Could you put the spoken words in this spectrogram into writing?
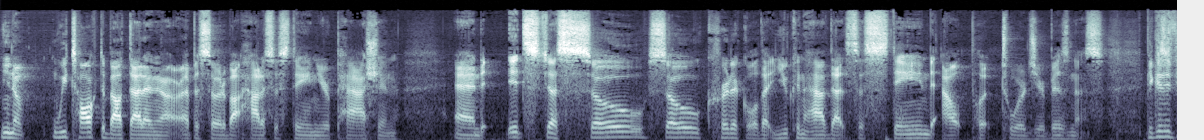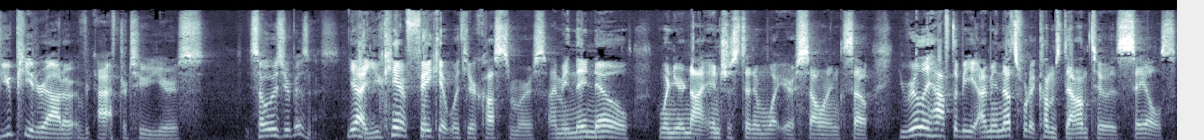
you know, we talked about that in our episode about how to sustain your passion and it's just so, so critical that you can have that sustained output towards your business. Because if you peter out after two years, so is your business. Yeah, you can't fake it with your customers. I mean, they know when you're not interested in what you're selling. So you really have to be, I mean, that's what it comes down to is sales.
